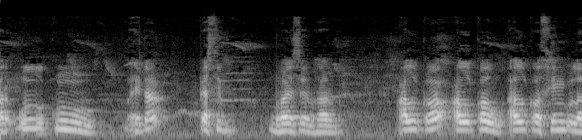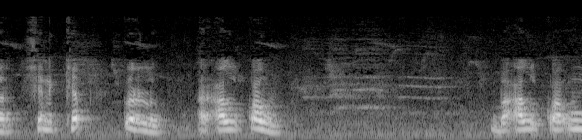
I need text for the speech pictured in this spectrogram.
আর উলকু, এটা প্যাসিভ ভয়েসের ভার্ব আলক, আলকৌ, আলক সিঙ্গুলার সে নিক্ষেপ করল আর আলকৌ বা আলকউ,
